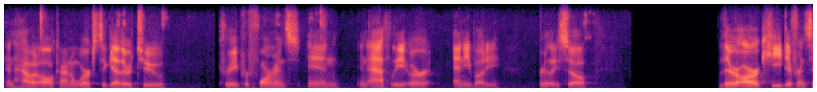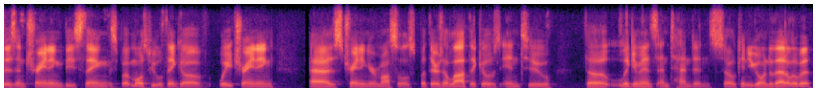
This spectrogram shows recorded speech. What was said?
and how it all kind of works together to create performance in an athlete or anybody really. So there are key differences in training these things, but most people think of weight training as training your muscles, but there's a lot that goes into the ligaments and tendons. So can you go into that a little bit?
